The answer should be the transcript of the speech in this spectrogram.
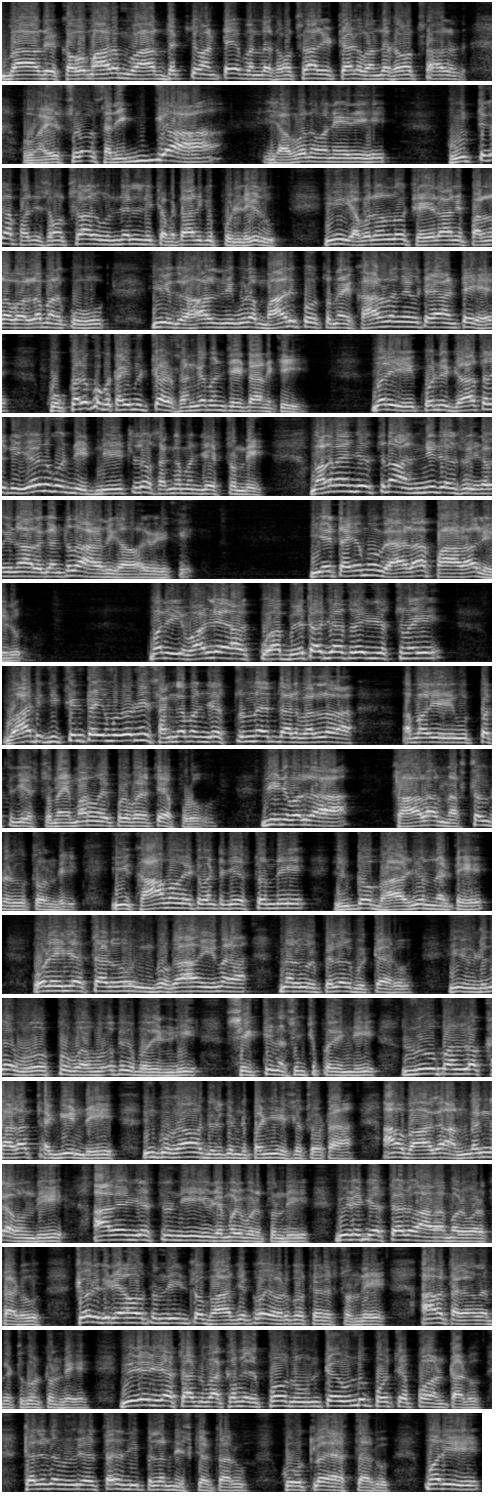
వారి కౌమారం వార్ధక్యం అంటే వంద సంవత్సరాలు ఇచ్చాడు వంద సంవత్సరాలు. వయస్సులో సరిగ్గా యవ్వనం అనేది పూర్తిగా పది సంవత్సరాలు ఉందని చెప్పడానికి ఇప్పుడు లేదు. ఈ యవనంలో చేయడానికి పనుల వల్ల మనకు ఈ గ్రహాలన్నీ కూడా మారిపోతున్నాయి. కారణం ఏమిటా అంటే కుక్కలకు ఒక టైం ఇచ్చాడు సంగమం చేయటానికి. మరి కొన్ని జాతులకి ఏనుగుంది నీటిలో సంగమం చేస్తుంది. మనం ఏం చేస్తున్నాం అన్నీ తెలుసు. ఇరవై నాలుగు గంటలు ఆడది కావాలి వీడికి. ఏ టైము వేళ పాడ లేదు. మరి వాళ్ళే మిగతా జాతులు ఏం చేస్తున్నాయి? వాటికి ఇచ్చిన టైంలోనే సంగమం చేస్తున్నాయి దానివల్ల మరి ఉత్పత్తి చేస్తున్నాయి. మనం ఎప్పుడు పడితే అప్పుడు. దీనివల్ల చాలా నష్టం జరుగుతుంది. ఈ కామం ఎటువంటి చేస్తుంది? ఇంట్లో భార్య ఉందంటే వాడు ఏం చేస్తాడు? ఇంకొక ఈమె నలుగురు పిల్లలు పుట్టారు. ఈ విడిగా ఓపు ఓపిక పోయింది శక్తి నశించిపోయింది రూపంలో కళ తగ్గింది ఇంకొక ఆమె దొరికింది పనిచేసే చోట. ఆమె బాగా అందంగా ఉంది. ఆమె ఏం చేస్తుంది వీడెమ్మడి వీడేం చేస్తాడు? ఆమె మడబడతాడు చివరికి ఏమవుతుంది? ఇంట్లో భార్యకో ఎవరికో తెలుస్తుంది. ఆమె తగాదా పెట్టుకుంటుంది. వీడేం చేస్తాడు? నువ్వు అక్కడ పో నువ్వు ఉంటే ఉండు పోతే పో అంటాడు. తల్లిదండ్రులు చేస్తారు ఈ పిల్లల్ని తీసుకెళ్తారు. కోర్టులో వేస్తారు. మరి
